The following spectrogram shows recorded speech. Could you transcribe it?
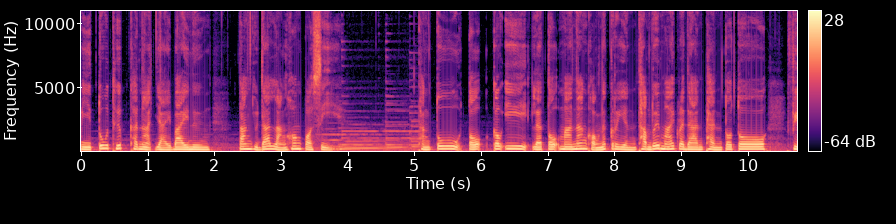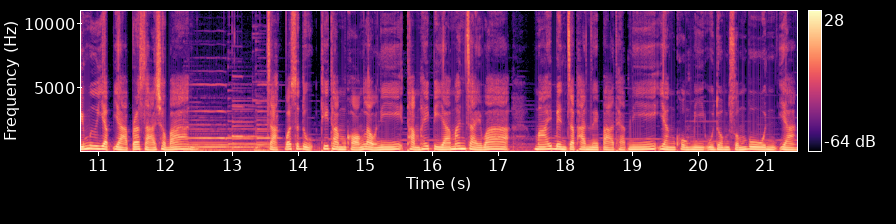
มีตู้ทึบขนาดใหญ่ใบหนึ่ง ตั้งอยู่ด้านหลังห้องป .4 ทั้งตู้โต๊ะเก้าอี้ และโต๊ะมานั่งของนักเรียนทำด้วยไม้กระดานแผ่นโตๆฝีมือหยาบๆประษาชาวบ้าน จากวัสดุที่ทำของเหล่านี้ทำให้ปิยามั่นใจว่า ไม้เบญจพรรณในป่าแถบนี้ยังคงมีอุดมสมบูรณ์อย่าง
